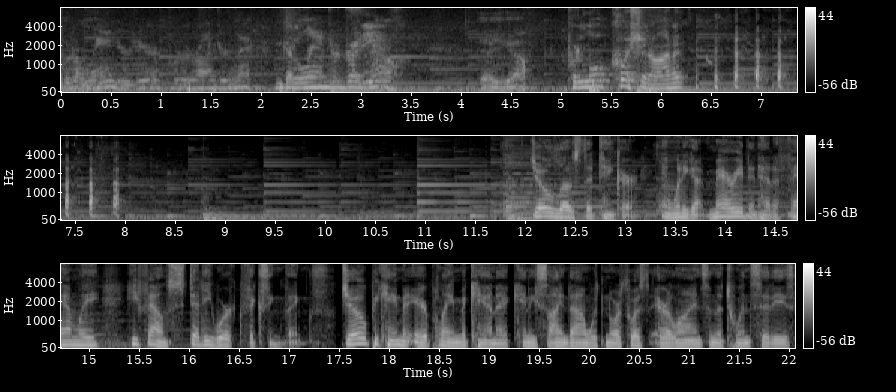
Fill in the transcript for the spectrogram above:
put a lanyard here and put it around your neck. You got a lanyard right now. There you go. Put a little cushion on it. Joe loves to tinker, and when he got married and had a family, he found steady work fixing things. Joe became an airplane mechanic and he signed on with Northwest Airlines in the Twin Cities,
